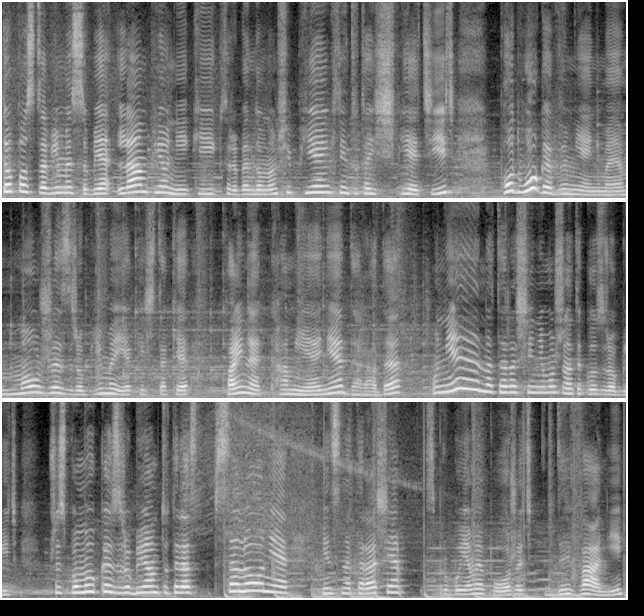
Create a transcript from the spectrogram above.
to postawimy sobie lampioniki, które będą nam się pięknie tutaj świecić. Podłogę wymieńmy, może zrobimy jakieś takie fajne kamienie, da radę? O nie, na tarasie nie można tego zrobić. Przez pomyłkę zrobiłam to teraz w salonie, więc na tarasie spróbujemy położyć dywanik,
